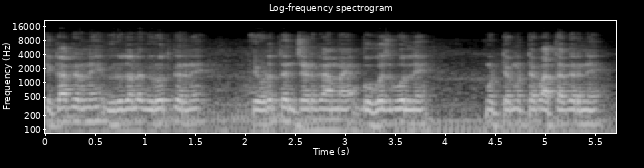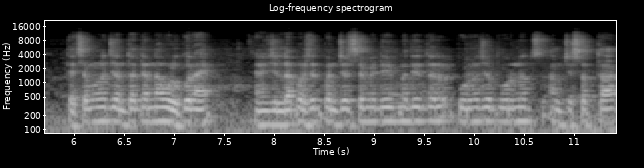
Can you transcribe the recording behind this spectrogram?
टीका करणे विरोधाला विरोध करणे एवढं त्यांच्याकडे काम आहे. बोगस बोलणे मोठ्या मोठ्या बाता करणे त्याच्यामुळं जनता त्यांना ओळखून आहे. आणि जिल्हा परिषद पंचायत समितीमध्ये तर पूर्णच्या पूर्णच आमची सत्ता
